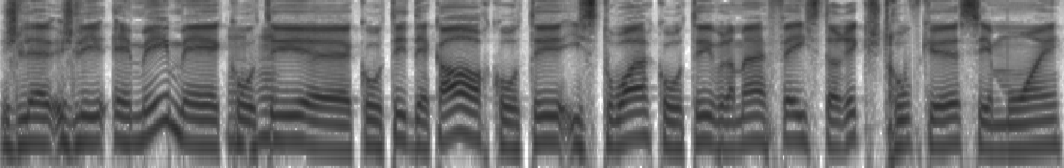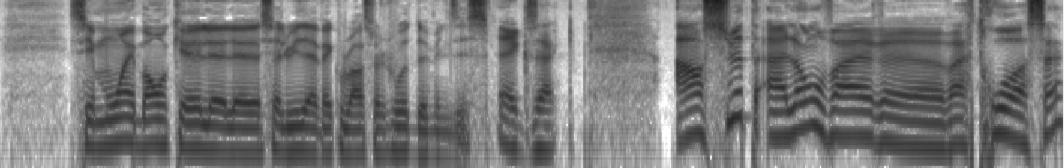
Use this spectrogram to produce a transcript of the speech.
je l'ai je l'ai aimé, mais Mhm. côté, euh, côté décor, côté histoire, côté vraiment fait historique, je trouve que c'est moins, c'est moins bon que le, le- celui avec Crowe de 2010. Exact. Ensuite, allons vers, euh, vers 300.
